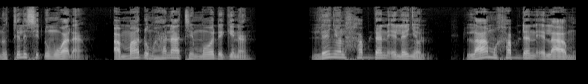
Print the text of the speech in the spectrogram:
no tilsi ɗum waɗa. Amma ɗum hana timmode ginan. Lenyol habdan e lenyol laamu habdan e laamu.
